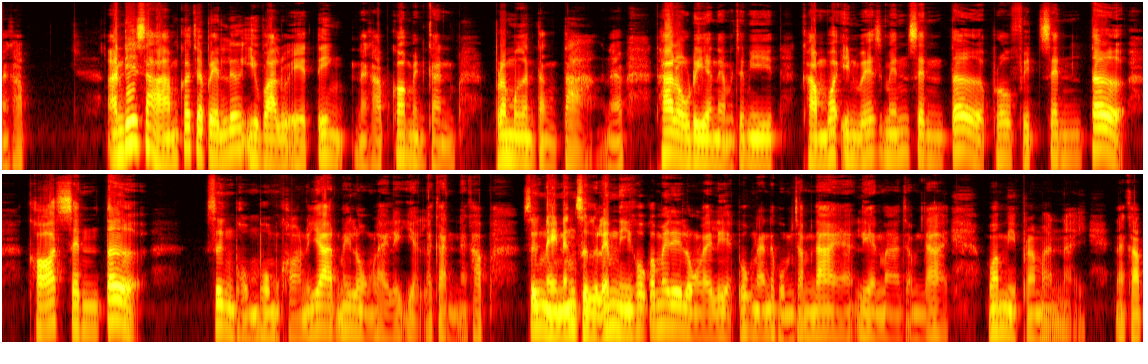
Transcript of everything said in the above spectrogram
นะครับ อันที่ 3 ก็จะเป็นเรื่อง evaluating นะครับ ก็เป็นการ ประเมินต่างๆนะครับ ถ้าเราเรียนเนี่ยมันจะมีคำว่า investment center profit center cost center ซึ่งผมผมขออนุญาตไม่ลงรายละเอียดแล้วกันนะครับ ซึ่งในหนังสือเล่มนี้เขาก็ไม่ได้ลงรายละเอียดพวกนั้นแต่ผมจำได้ฮะเรียนมาจำได้ว่ามีประมาณไหนนะครับ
